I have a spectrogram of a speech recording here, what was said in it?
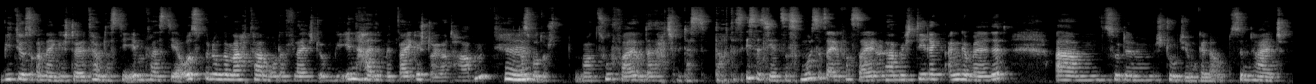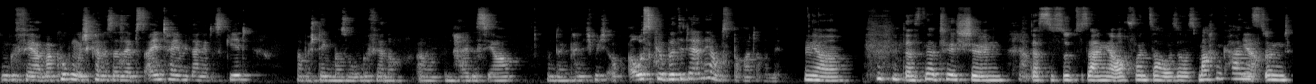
Videos online gestellt haben, dass die ebenfalls die Ausbildung gemacht haben oder vielleicht irgendwie Inhalte mit beigesteuert haben. Mhm. Das war, durch, war Zufall und da dachte ich mir, das, doch, das ist es jetzt, das muss es einfach sein und habe mich direkt angemeldet ähm, zu dem Studium, genau. Es sind halt ungefähr, mal gucken, ich kann es ja selbst einteilen, wie lange das geht, aber ich denke mal so ungefähr noch ähm, ein halbes Jahr und dann kann ich mich auch ausgebildete Ernährungsberaterin nennen. Ja, das ist natürlich schön, Ja. dass du sozusagen ja auch von zu Hause aus machen kannst und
